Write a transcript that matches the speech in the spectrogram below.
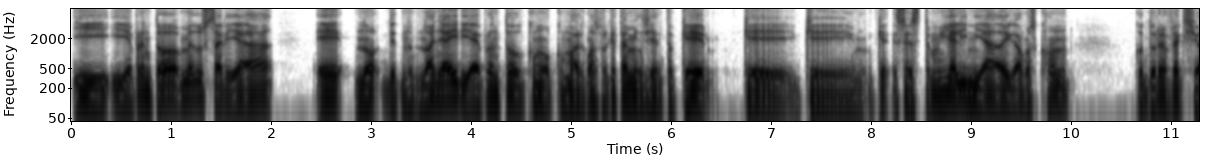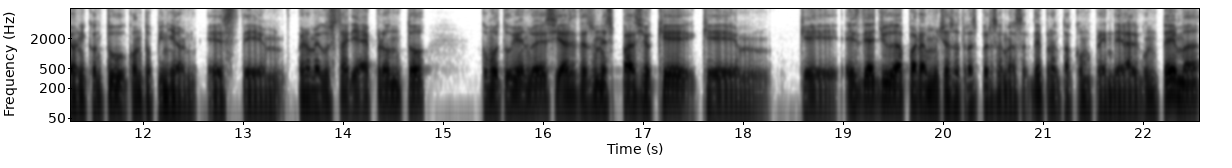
Y, y de pronto me gustaría, eh, no, no, añadiría de pronto como, como algo más, porque también siento que, que, que, que estoy muy alineado, digamos, con, con tu reflexión y con tu, con tu opinión. Este, pero me gustaría de pronto, como tú bien lo decías, este es un espacio que, que, que es de ayuda para muchas otras personas de pronto a comprender algún tema,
